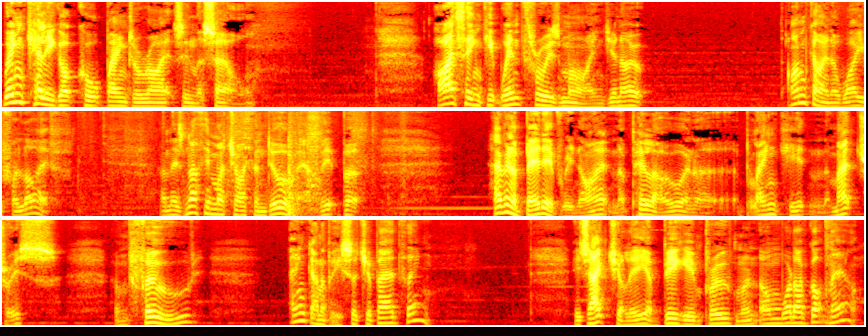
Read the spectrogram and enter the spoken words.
when Kelly got caught bang to riots in the cell, I think it went through his mind, you know, I'm going away for life. And there's nothing much I can do about it, but having a bed every night and a pillow and a blanket and a mattress and food ain't going to be such a bad thing. It's actually a big improvement on what I've got now.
